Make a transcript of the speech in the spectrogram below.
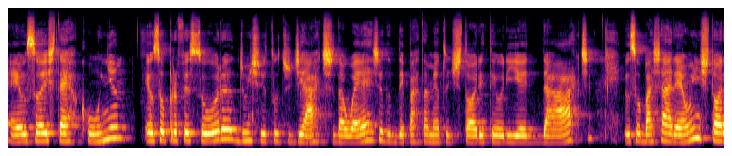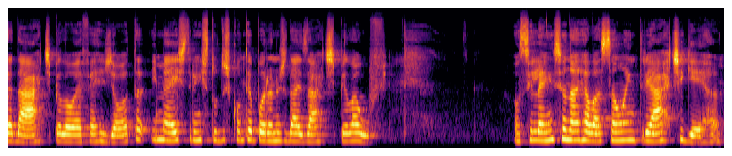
É, eu sou Esther Cunha, eu sou professora do Instituto de Artes da UERJ, do Departamento de História e Teoria da Arte. Eu sou bacharel em História da Arte pela UFRJ e mestre em Estudos Contemporâneos das Artes pela UF. O silêncio na relação entre arte e guerra.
